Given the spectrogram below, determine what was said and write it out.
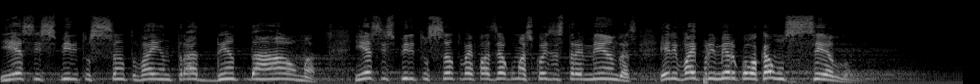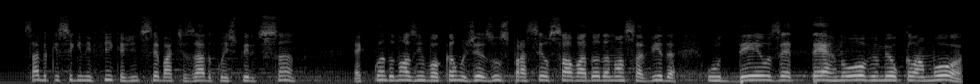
E esse Espírito Santo vai entrar dentro da alma. E esse Espírito Santo vai fazer algumas coisas tremendas. Ele vai primeiro colocar um selo. Sabe o que significa a gente ser batizado com o Espírito Santo? É quando nós invocamos Jesus para ser o Salvador da nossa vida, o Deus eterno ouve o meu clamor,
